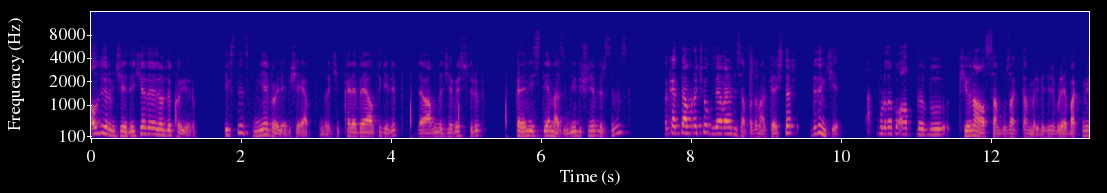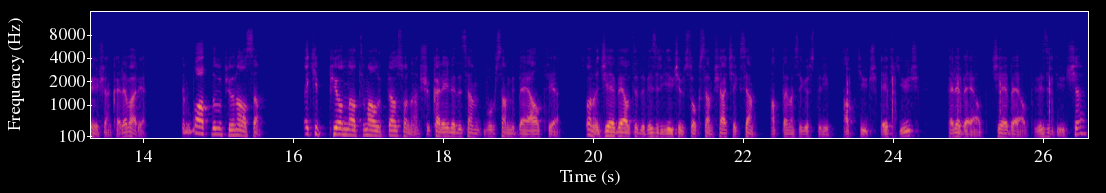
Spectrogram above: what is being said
alıyorum C2'ye D4'e koyuyorum. Diyeceksiniz ki niye böyle bir şey yaptın? Rakip kale B6 gelip devamında C5 sürüp kaleni isteyemez mi diye düşünebilirsiniz. Fakat ben burada çok güzel variant hesapladım arkadaşlar. Dedim ki burada bu atlı bu piyonu alsam uzaktan böyle vezir buraya bakmıyor ya şu an kale var ya. Ben bu atlı bu piyonu alsam. Rakip piyonla atımı aldıktan sonra şu kareyle desem vursam bir B6'ya. Sonra CB6'ya da vezir G3'e bir soksam şah çeksem. Hatta size göstereyim. At G3, F G3, kale B6, CB6, vezir G3'e.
